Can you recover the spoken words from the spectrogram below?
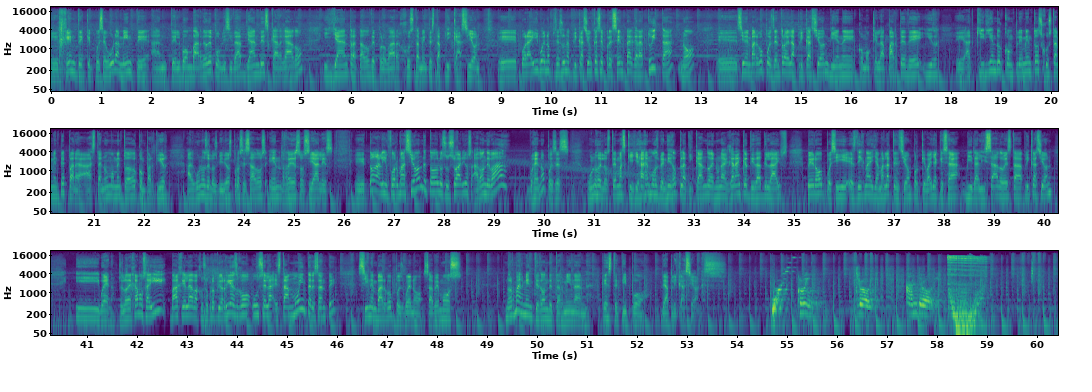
eh, gente que pues seguramente ante el bombardeo de publicidad ya han descargado y ya han tratado de probar justamente esta aplicación. Eh, por ahí, bueno, pues es una aplicación que se presenta gratuita, ¿no? Eh, sin embargo, pues dentro de la aplicación viene como que la parte de ir adquiriendo complementos justamente para hasta en un momento dado compartir algunos de los videos procesados en redes sociales. toda la información de todos los usuarios, ¿a dónde va? Bueno, pues es uno de los temas que ya hemos venido platicando en una gran cantidad de lives, pero pues sí es digna de llamar la atención porque vaya que se ha viralizado esta aplicación y bueno, pues lo dejamos ahí, bájela bajo su propio riesgo, úsela, está muy interesante. Sin embargo, pues bueno, sabemos normalmente dónde terminan este tipo de aplicaciones. Droid, Android.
